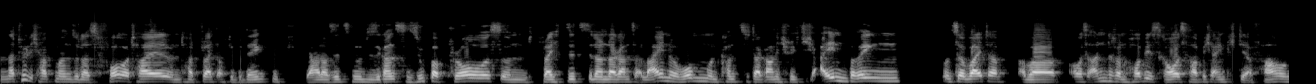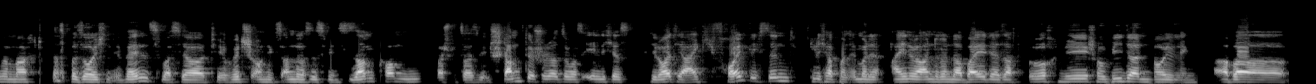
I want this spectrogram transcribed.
natürlich hat man so das Vorurteil und hat vielleicht auch die Bedenken, ja, da sitzen nur diese ganzen Super Pros und vielleicht sitzt du dann da ganz alleine rum und kannst dich da gar nicht richtig einbringen und so weiter. Aber aus anderen Hobbys raus habe ich eigentlich die Erfahrung gemacht, dass bei solchen Events, was ja theoretisch auch nichts anderes ist wie ein Zusammenkommen, beispielsweise wie ein Stammtisch oder sowas ähnliches, die Leute ja eigentlich freundlich sind. Natürlich hat man immer den einen oder anderen dabei, der sagt, ach nee, schon wieder ein Neuling. Aber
